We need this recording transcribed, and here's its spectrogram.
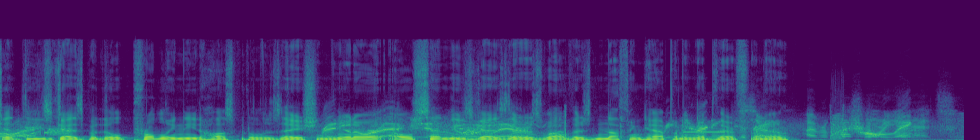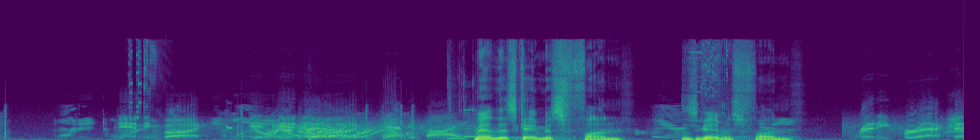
10 Get these guys, but they'll probably need hospitalization. You know what? I'll send these guys there as well. There's nothing happening up there for now. Patrolling. Standing by. Going in board. Standing by. Man, this game is fun. This game is fun. Ready for action.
